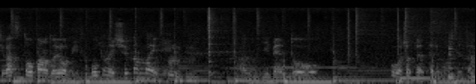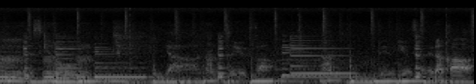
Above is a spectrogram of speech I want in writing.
4月10日の土曜日オープンの1週間前に、うんうん、あのイベントをちょっとやったりもしてたんですけど、うんうん、いやーなんというかなんていうんですかねなんか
